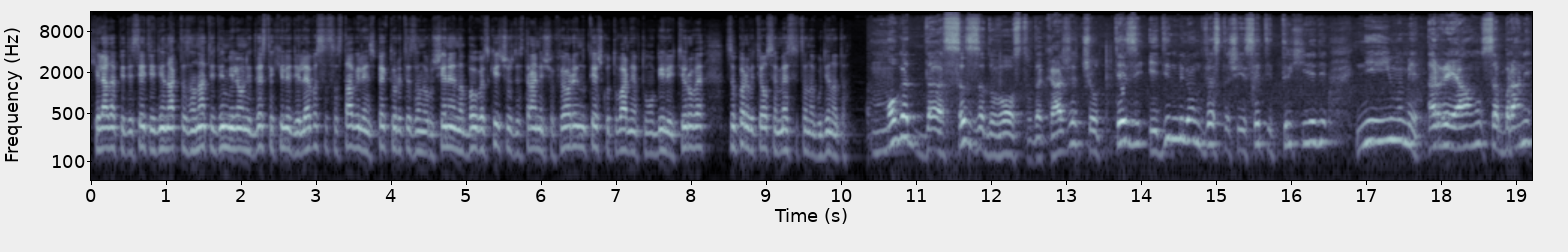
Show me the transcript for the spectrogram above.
1051 акта за над 1 милион и 200 хиляди лева са съставили инспекторите за нарушение на български и чуждестранни шофьори на тежкотоварни автомобили и тирове за първите 8 месеца на годината. Мога да с задоволство да кажа, че от тези 1 милион 263 хиляди ние имаме реално събрани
